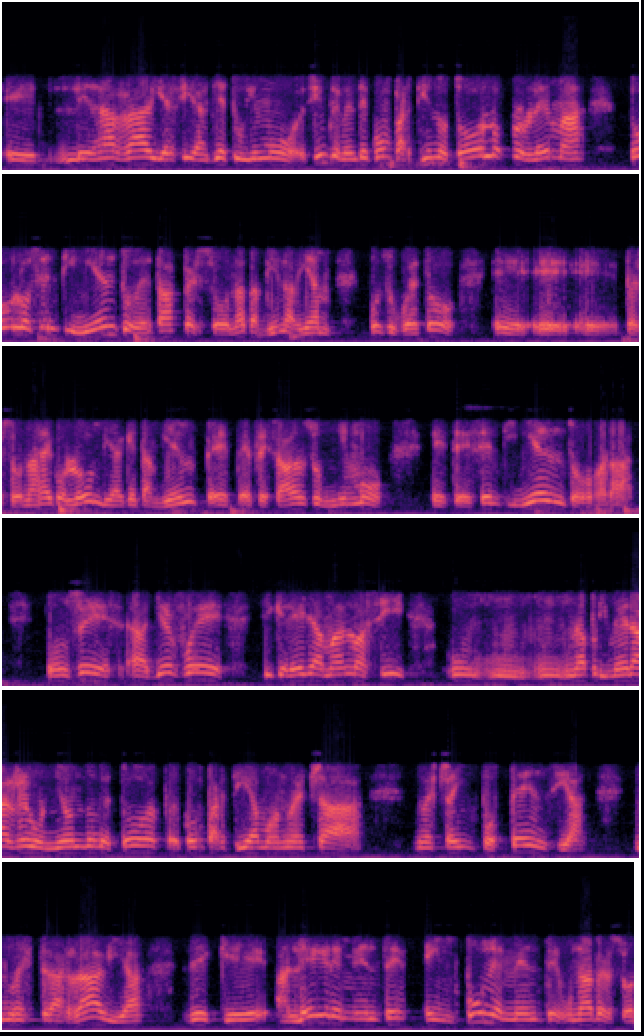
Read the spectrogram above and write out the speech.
eh, le da rabia si ayer estuvimos simplemente compartiendo todos los problemas todos los sentimientos de estas personas. También habían por supuesto eh, eh, personas de Colombia que también expresaban su mismo este sentimiento verdad entonces ayer fue si querés llamarlo así un, un, una primera reunión donde todos compartíamos nuestra nuestra impotencia, nuestra rabia de que alegremente e impunemente una persona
